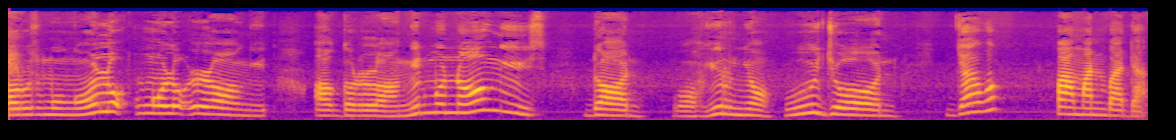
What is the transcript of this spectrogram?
harus mengolok-ngolok langit agar langit menangis dan Akhirnya hujan. Jawab Paman Badak.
